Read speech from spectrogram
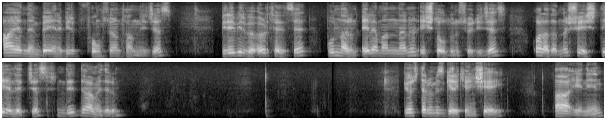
AN'den BN'e bir fonksiyon tanımlayacağız. Birebir ve örten ise bunların elemanlarının eşit olduğunu söyleyeceğiz. Oradan da şu eşitliği elde edeceğiz. Şimdi devam edelim. Göstermemiz gereken şey AN'in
